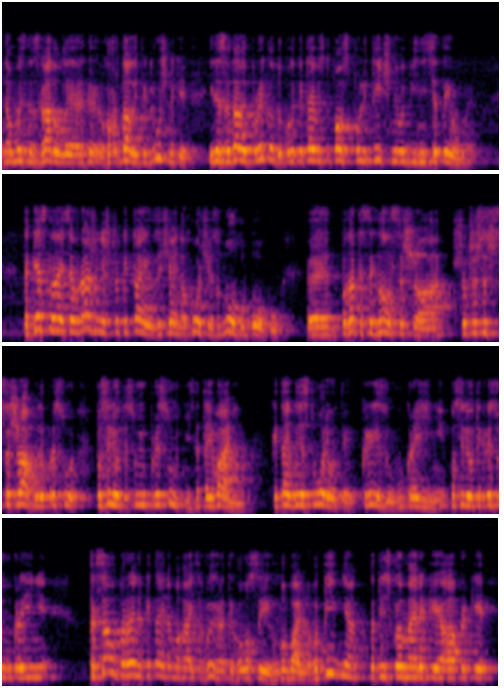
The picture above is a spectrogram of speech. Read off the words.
навмисно згадували, гортали підручники і не згадали прикладу, коли Китай виступав з політичними ініціативами. Таке складається враження, що Китай, звичайно, хоче з одного боку е, подати сигнал США, що якщо США буде прису... посилювати свою присутність на Тайвані, Китай буде створювати кризу в Україні, посилювати кризу в Україні. Так само паралельно Китай намагається виграти голоси глобального півдня Латинської Америки, Африки,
